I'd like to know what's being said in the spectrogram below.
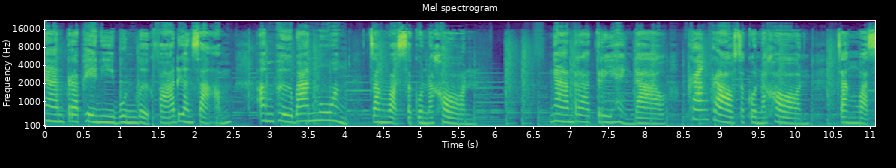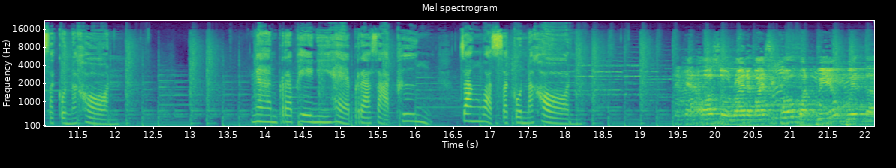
งานประเพณีบุญเบิกฟ้าเดือน 3 อำเภอบ้านม่วง จังหวัดสกลนคร งานราตรีแห่งดาว พร่างพราวสกลนคร จังหวัดสกลนคร งานประเพณีแห่ปราสาทพึ่ง จังหวัดสกลนคร They can also ride a bicycle one wheel with uh,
